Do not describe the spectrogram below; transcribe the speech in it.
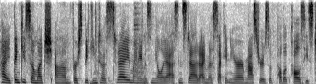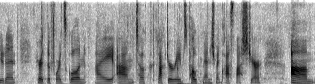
Hi, thank you so much um, for speaking to us today. My name is Amelia Essenstead. I'm a second year Master's of Public Policy student here at the Ford School, and I um, took Dr. Rabe's public management class last year. Um,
